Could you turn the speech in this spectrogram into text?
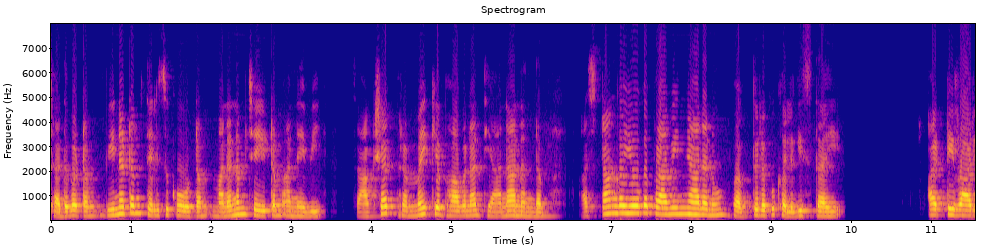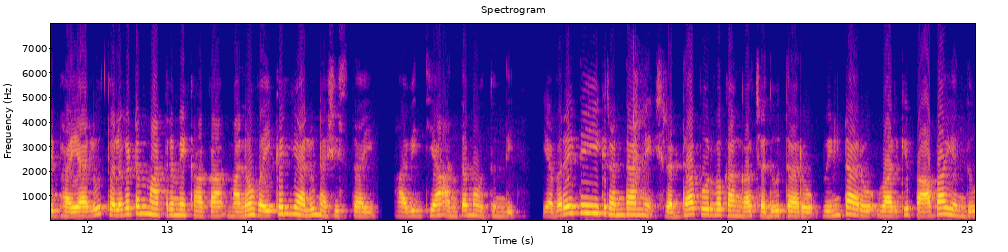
చదవటం వినటం తెలుసుకోవటం మననం చేయటం అనేవి సాక్షాత్ బ్రహ్మైక్య భావన ధ్యానానందం. అష్టాంగయోగ ప్రావీణ్యాలను భక్తులకు కలిగిస్తాయి. అట్టి వారి భయాలు తొలగటం మాత్రమే కాక మనోవైకల్యాలు నశిస్తాయి. అవిద్య అంతమవుతుంది. ఎవరైతే ఈ గ్రంథాన్ని శ్రద్ధాపూర్వకంగా చదువుతారో వింటారో వారికి బాబా ఎందు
